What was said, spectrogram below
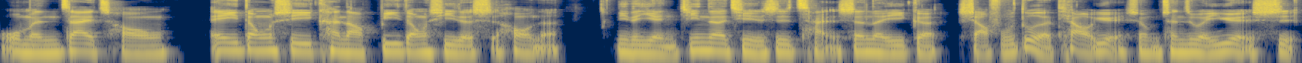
我们在从 A 东西看到 B 东西的时候呢。你的眼睛呢，其实是产生了一个小幅度的跳跃，所以我们称之为跃式。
